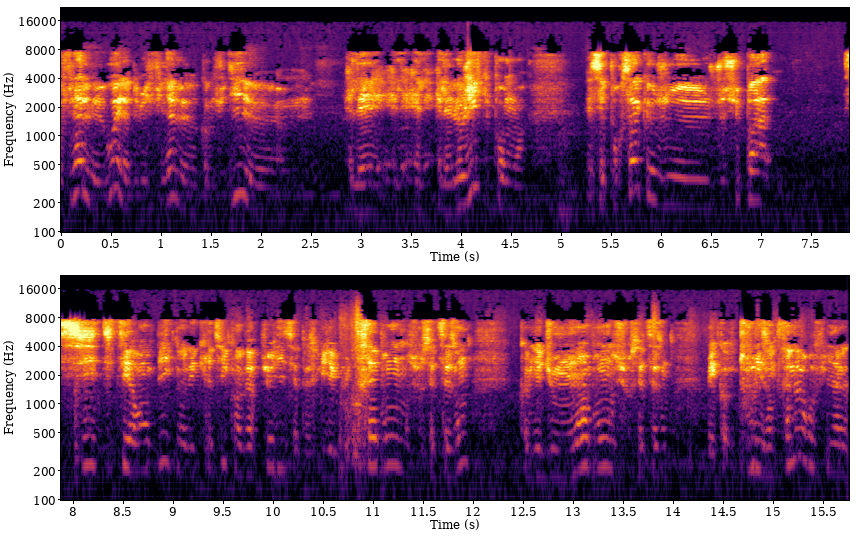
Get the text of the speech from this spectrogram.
Au final, ouais, la demi-finale, euh, comme tu dis, euh, elle, est, elle, est, logique pour moi. Et c'est pour ça que je ne suis pas si dithyrambique dans les critiques envers Pioli. C'est parce qu'il y a eu du très bon sur cette saison, comme il y a du moins bon sur cette saison. Mais comme tous les entraîneurs au final.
